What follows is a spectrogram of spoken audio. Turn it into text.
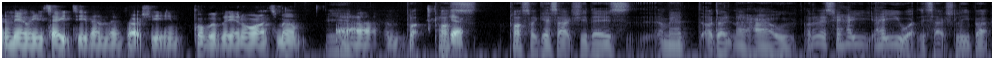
and they only eat 80 then they've actually eaten probably an alright amount yeah. Um, plus yeah. plus I guess actually there's I mean I, I don't know how I don't know how you, how you work this actually but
